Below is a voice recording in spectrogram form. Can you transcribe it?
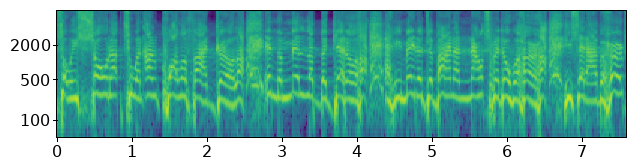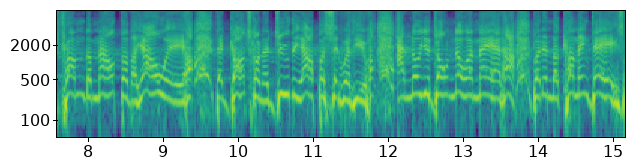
So he showed up to an unqualified girl in the middle of the ghetto and he made a divine announcement over her. He said, I've heard from the mouth of Yahweh that God's going to do the opposite with you. I know you don't know a man, but in the coming days,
